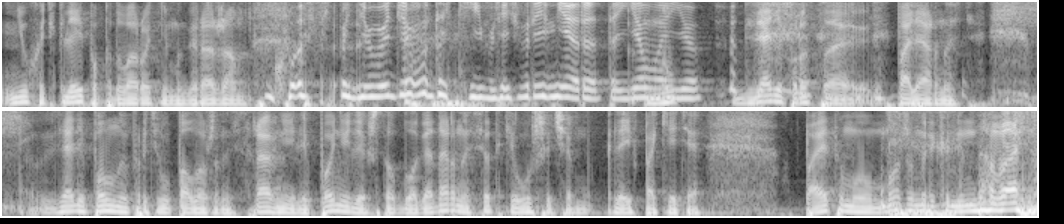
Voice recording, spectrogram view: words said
нюхать клей по подворотням и гаражам. Господи, почему такие, блядь, примеры-то, ё-моё. Ну, взяли просто полярность. Взяли полную противоположность, сравнили, поняли, что благодарность все-таки лучше, чем клей в пакете. Поэтому можем рекомендовать.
